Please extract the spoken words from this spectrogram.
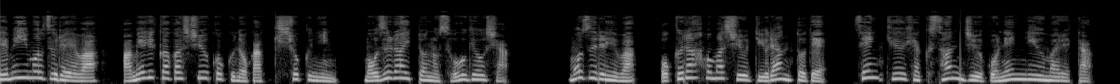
セミー・モズレーはアメリカ合衆国の楽器職人、モズライトの創業者。モズレーはオクラホマ州デュラントで1935年に生まれた。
